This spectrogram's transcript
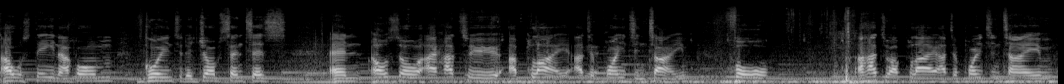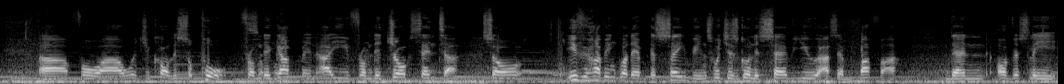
I was staying at home, going to the job centers, and also I had to apply at a point in time for. I had to apply at a point in time uh, for uh, what you call the support from support. the government, i.e., from the job center. So if you haven't got a, a savings which is going to serve you as a buffer, then obviously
